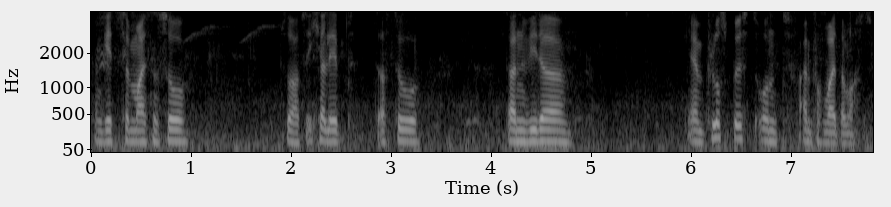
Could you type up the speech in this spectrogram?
dann geht es dir meistens so, so habe ich erlebt, dass du dann wieder im Fluss bist und einfach weitermachst.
